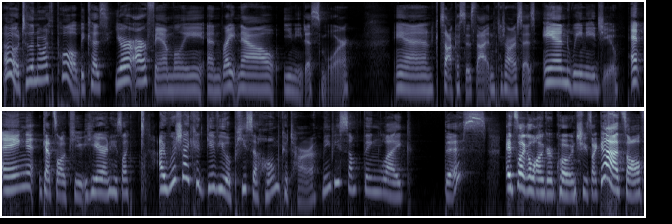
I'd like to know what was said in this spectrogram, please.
Oh, to the North Pole, because you're our family, and right now you need us more. And Sokka says that, and Katara says, And we need you. And Aang gets all cute here, and he's like, I wish I could give you a piece of home, Katara. Maybe something like this? It's like a longer quote and she's like yeah it's all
